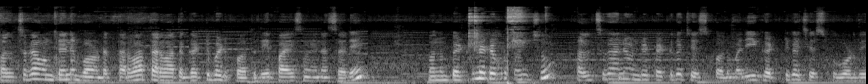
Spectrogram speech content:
పలచగా ఉంటేనే బాగుంటుంది. తర్వాత తర్వాత గట్టి పడిపోతుంది ఏ పాయసం అయినా సరే. మనం పెట్టుకునేటప్పుడు కొంచెం పలచగానే ఉండేటట్టుగా చేసుకోవాలి. మరీ గట్టిగా చేసుకోకూడదు.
